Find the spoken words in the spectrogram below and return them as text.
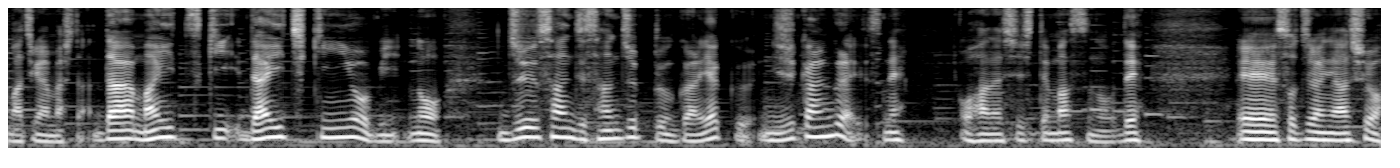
間違えましただ毎月第1金曜日の13時30分から約2時間ぐらいですねお話ししてますので、えー、そちらに足を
